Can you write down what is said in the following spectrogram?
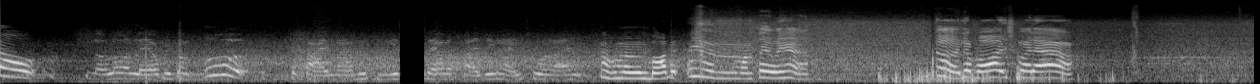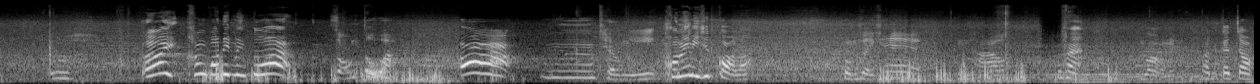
ว เรารอดแล้วไม่ต้องเออจะตายมาเมื่อกี้แล้วเราตายได้ไงชั่วร้ายอ้าวทำไมมันบอสเอ้ยมันมอนเตอร์ไว้เนี่ยเออเรียบร้อยช่วยแล้ว เอ้ย ข้างบนอีกหนึ่งตัวสองตัวอ้ออืมแถวนี้คนไม่มีชุดเกอะเหรอผมใส่แค่รองเท้าฮะบอกไหมมันกระจก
